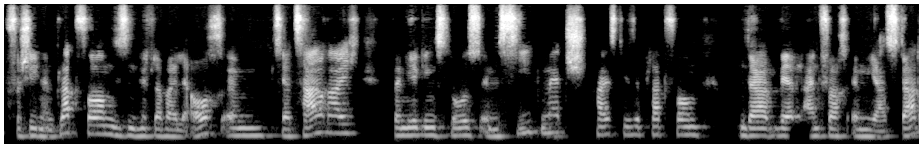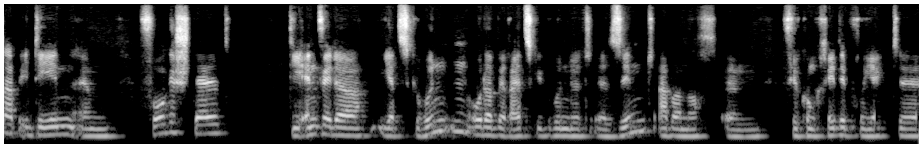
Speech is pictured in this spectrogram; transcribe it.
verschiedenen Plattformen, die sind mittlerweile auch ähm, sehr zahlreich. Bei mir ging es los im Seed Match, heißt diese Plattform. Da werden einfach ähm, ja, Startup-Ideen ähm, vorgestellt, die entweder jetzt gründen oder bereits gegründet äh, sind, aber noch ähm, für konkrete Projekte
